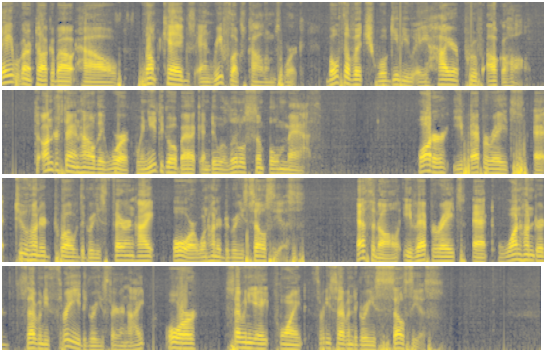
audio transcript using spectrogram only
Today we're going to talk about how thump kegs and reflux columns work, both of which will give you a higher proof alcohol. To understand how they work, we need to go back and do a little simple math. Water evaporates at 212 degrees Fahrenheit or 100 degrees Celsius. Ethanol evaporates at 173 degrees Fahrenheit or 78.37 degrees Celsius.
